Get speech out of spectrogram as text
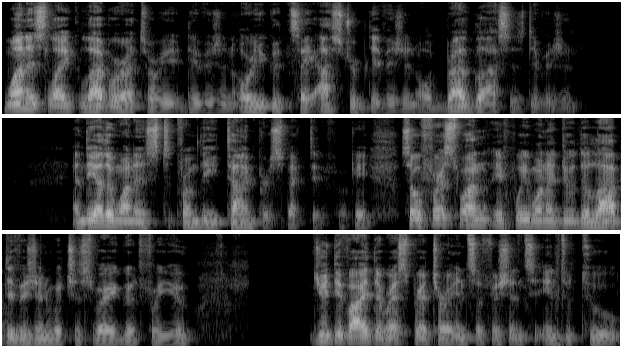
One is like laboratory division, or you could say Astrup division or Brad Glass's division. And the other one is from the time perspective. Okay. So, first one, if we want to do the lab division, which is very good for you, you divide the respiratory insufficiency into two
